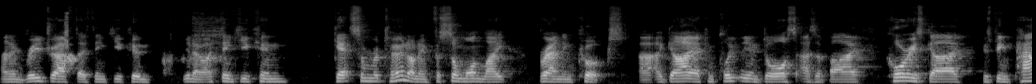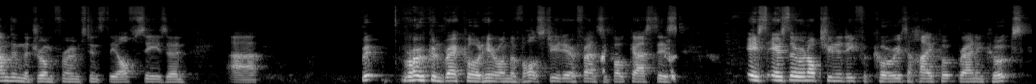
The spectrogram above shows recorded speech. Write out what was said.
and in redraft, I think you can, you know, I think you can get some return on him for someone like Brandin Cooks, uh, a guy I completely endorse as a buy. Corey's guy who's been pounding the drum for him since the offseason. Uh, broken record here on the Vault Studio Fantasy Podcast is is is there an opportunity for Corey to hype up Brandin Cooks?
